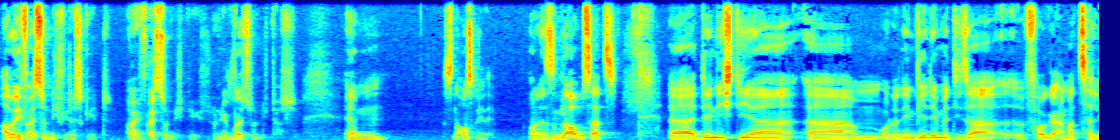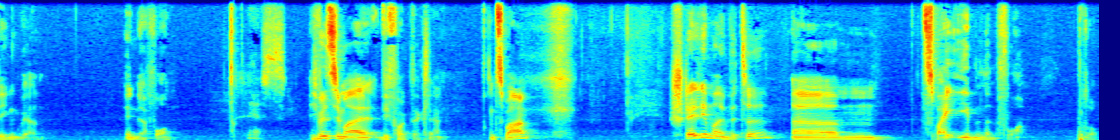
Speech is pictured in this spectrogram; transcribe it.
Aber ich weiß doch nicht, wie das geht. Aber ich weiß doch nicht dies und ich weiß doch nicht das. Ähm, das ist eine Ausrede. Und das ist ein Glaubenssatz, äh, den ich dir ähm, oder den wir dir mit dieser Folge einmal zerlegen werden. In der Form. Yes. Ich will es dir mal wie folgt erklären. Und zwar, stell dir mal bitte ähm, zwei Ebenen vor. So.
